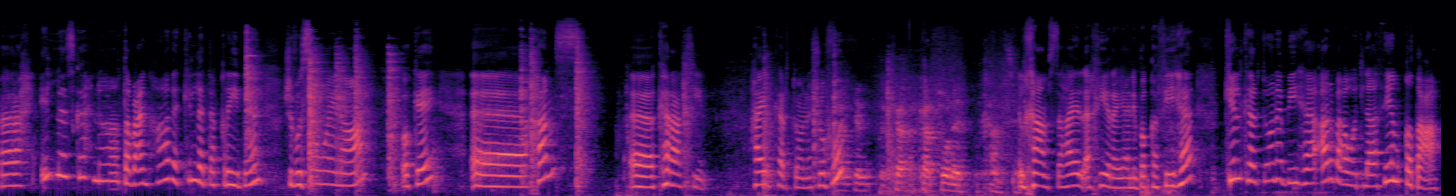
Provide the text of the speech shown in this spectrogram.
فراح نلزقه هنا طبعا هذا كله تقريبا شوفوا سويناه okay؟ آه خمس آه كراتين. هاي الكرتونة شوفوا. الكرتونة الخامسة. الخامسة هاي الأخيرة يعني بقى فيها. كل كرتونة بيها 34 قطعة.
